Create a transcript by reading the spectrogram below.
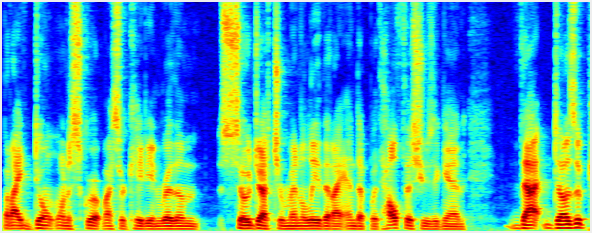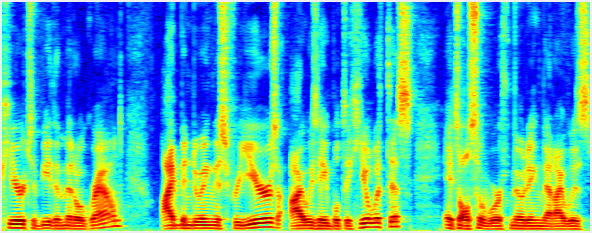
but I don't want to screw up my circadian rhythm so detrimentally that I end up with health issues again. That does appear to be the middle ground. I've been doing this for years. I was able to heal with this. It's also worth noting that I was,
